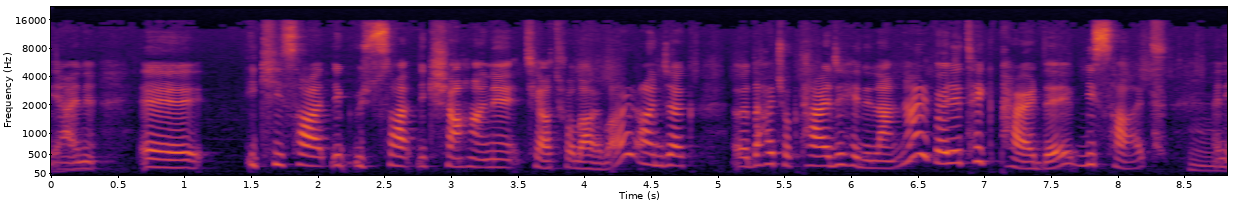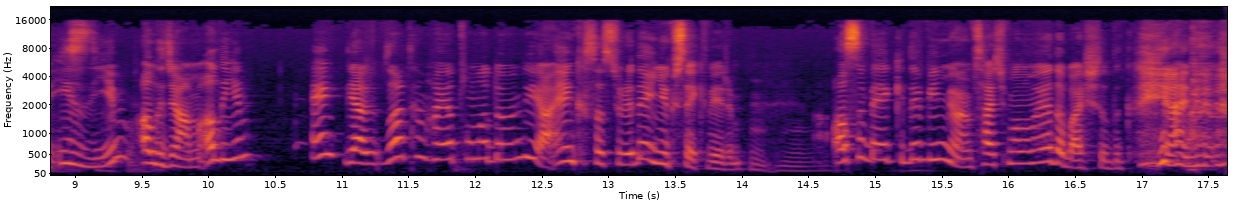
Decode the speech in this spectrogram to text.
yani e, iki saatlik, üç saatlik şahane tiyatrolar var. Ancak e, daha çok tercih edilenler böyle tek perde, bir saat. Hmm. Hani izleyeyim, alacağımı alayım. En, ya zaten hayat ona döndü ya. En kısa sürede en yüksek verim. Hmm aslında belki de bilmiyorum saçmalamaya da başladık yani.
